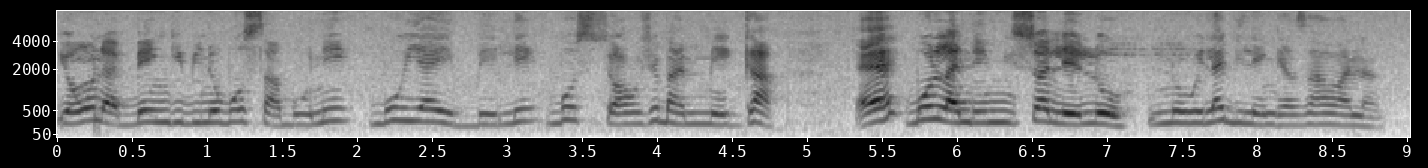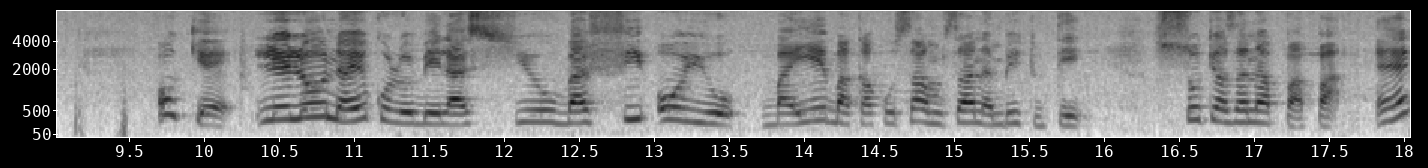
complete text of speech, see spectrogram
yango nabengi bino bosabone boya ebele bosorge bamega eh? bolanda emission lelo nowela bilengi aza wana ok lelo naye kolobela sur bafi oyo bayebaka kosala mosala na mbetu te soki aza na papa eh?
